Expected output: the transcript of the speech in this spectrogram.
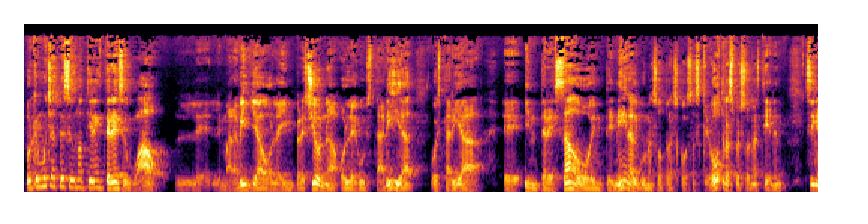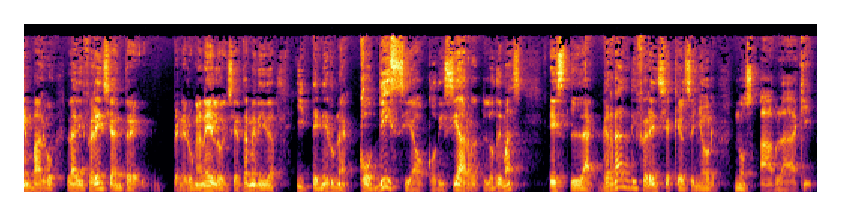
Porque muchas veces uno tiene interés, wow, le, le maravilla o le impresiona o le gustaría o estaría eh, interesado en tener algunas otras cosas que otras personas tienen. Sin embargo, la diferencia entre tener un anhelo en cierta medida y tener una codicia o codiciar lo demás es la gran diferencia que el Señor nos habla aquí.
